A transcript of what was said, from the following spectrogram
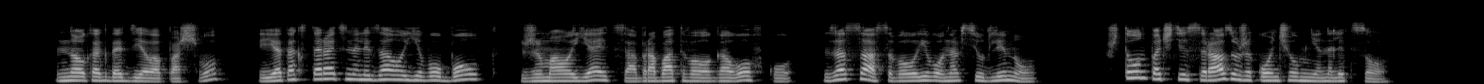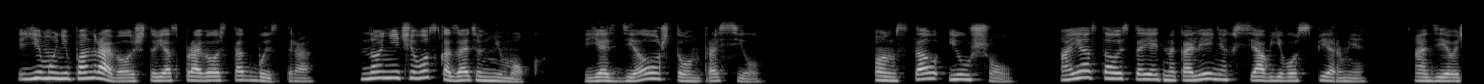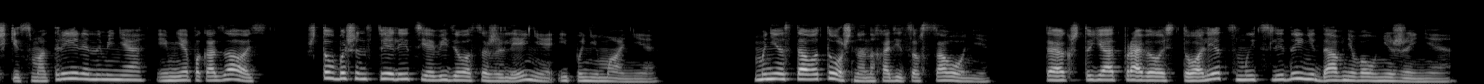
Но когда дело пошло, я так старательно лизала его болт, сжимала яйца, обрабатывала головку, засасывала его на всю длину, что он почти сразу же кончил мне на лицо. Ему не понравилось, что я справилась так быстро, но ничего сказать он не мог. Я сделала, что он просил. Он встал и ушел, а я осталась стоять на коленях, вся в его сперме. А девочки смотрели на меня, и мне показалось, что в большинстве лиц я видела сожаление и понимание. Мне стало тошно находиться в салоне, так что я отправилась в туалет смыть следы недавнего унижения.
